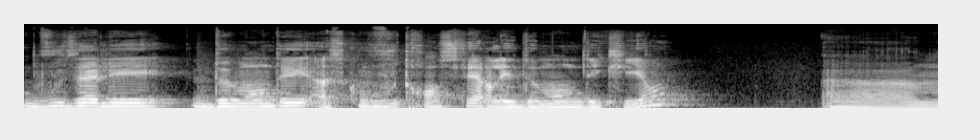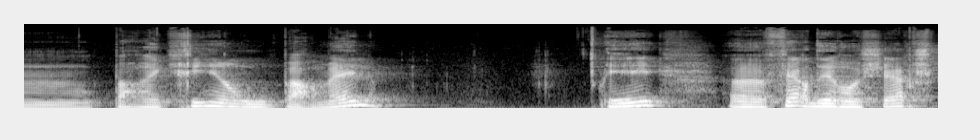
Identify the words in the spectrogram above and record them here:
vous allez demander à ce qu'on vous transfère les demandes des clients euh, par écrit hein, ou par mail et faire des recherches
